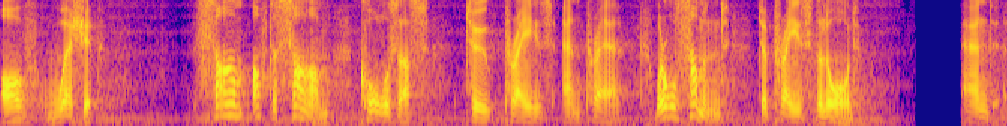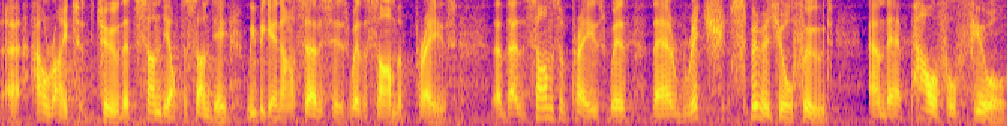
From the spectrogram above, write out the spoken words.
of worship. Psalm after psalm calls us to praise and prayer. We're all summoned to praise the Lord. And uh, how right, too, that Sunday after Sunday we begin our services with a psalm of praise. Uh, the psalms of praise with their rich spiritual food and their powerful fuel,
